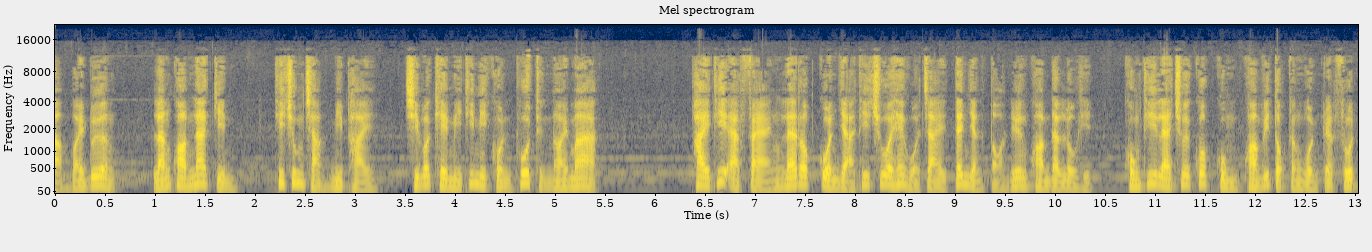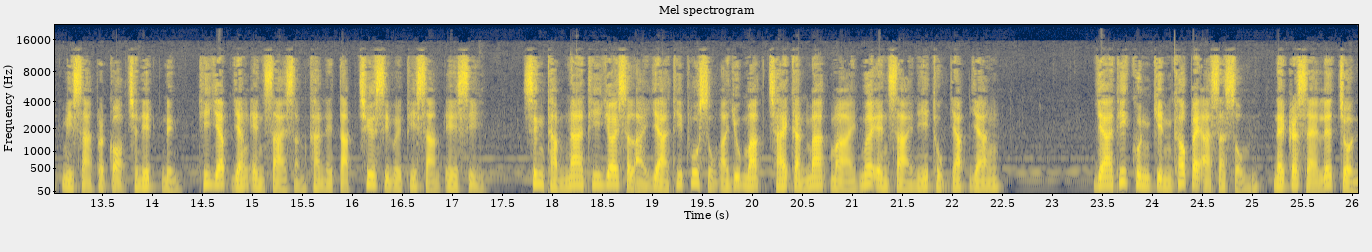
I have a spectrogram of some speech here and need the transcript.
ต่ำไว้เบื้อง หลังความน่ากิน ที่ชุ่มฉ่ำมีภัย ชีวเคมีที่มีคนพูดถึงน้อยมาก ภัยที่แอบแฝงและรบกวนยาที่ช่วยให้หัวใจเต้นอย่างต่อเนื่องความดันโลหิต คงที่และช่วยควบคุมความวิตกกังวลเกรดฟรุตมีสารประกอบชนิดหนึ่ง ที่ยับยั้งเอนไซม์สำคัญในตับชื่อ CYP3A4 ซึ่งทำหน้าที่ย่อยสลายยาที่ผู้สูงอายุมักใช้กันมากมาย เมื่อเอนไซม์นี้ถูกยับยั้ง ยาที่คุณกินเข้าไปอาจสะสม ในกระแสเลือดจน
